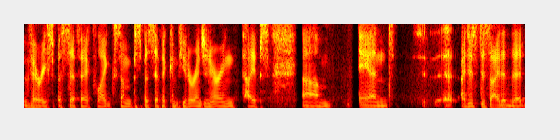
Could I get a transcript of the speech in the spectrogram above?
very specific, like some specific computer engineering types. Um, and I just decided that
